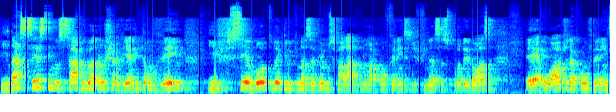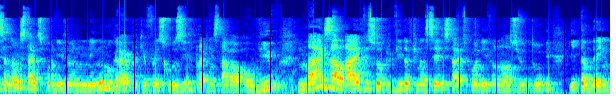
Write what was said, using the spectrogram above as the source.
E na sexta e no sábado, o Arão Xavier então veio e selou tudo aquilo que nós havíamos falado numa conferência de finanças poderosa. É, o áudio da conferência não está disponível em nenhum lugar, porque foi exclusivo para quem estava ao vivo, mas a live sobre vida financeira está disponível no nosso YouTube e também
